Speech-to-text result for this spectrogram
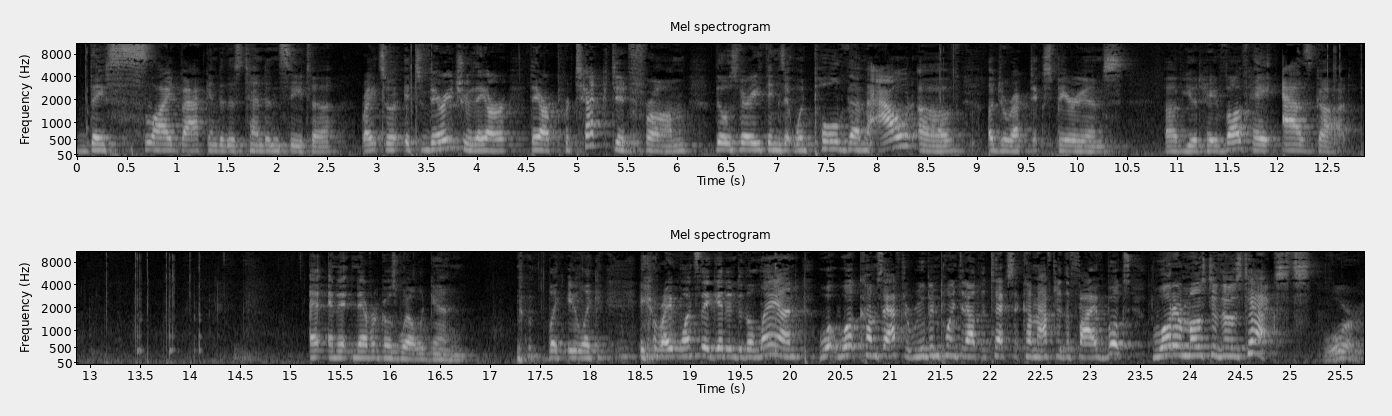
they slide back into this tendency to right. So it's very true. They are they are protected from those very things that would pull them out of a direct experience of Yud Hey Vav Hey as God, and, and it never goes well again. like like right once they get into the land what what comes after Reuben pointed out the texts that come after the five books what are most of those texts War.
